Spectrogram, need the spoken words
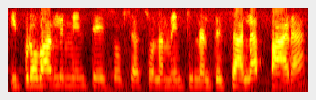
y probablemente eso sea solamente una antesala para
